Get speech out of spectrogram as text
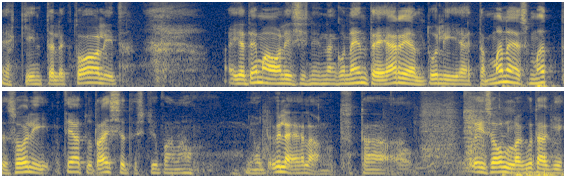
ehkki intellektuaalid. ja tema oli siis nüüd nagu nende järeltulija, et ta mõnes mõttes oli teatud asjadest juba noh, nii-öelda üle elanud, ta võis olla kuidagi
